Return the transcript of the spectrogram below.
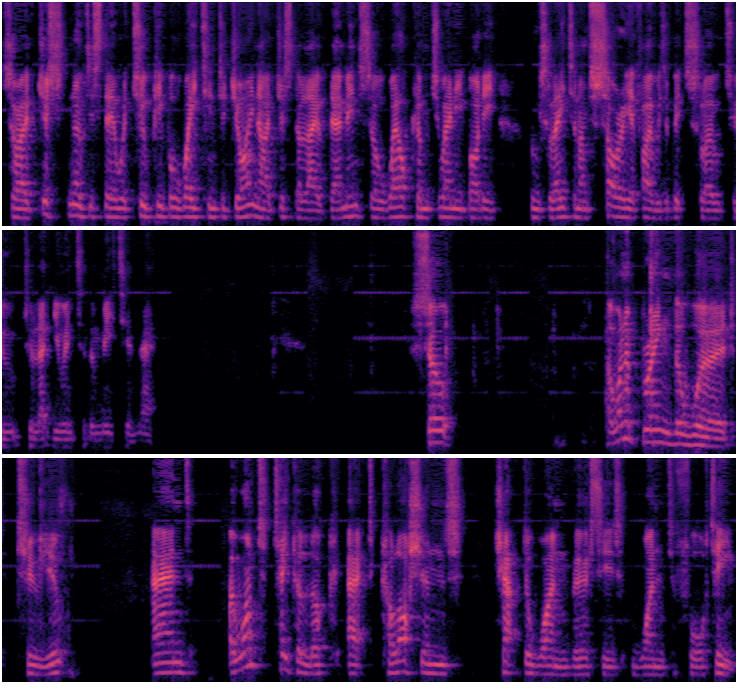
so I've just noticed there were two people waiting to join. I've just allowed them in. So welcome to anybody who's late. And I'm sorry if I was a bit slow to, to let you into the meeting there. So I want to bring the word to you. And I want to take a look at Colossians chapter 1, verses 1 to 14.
